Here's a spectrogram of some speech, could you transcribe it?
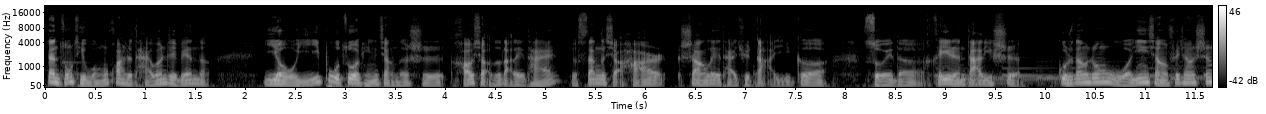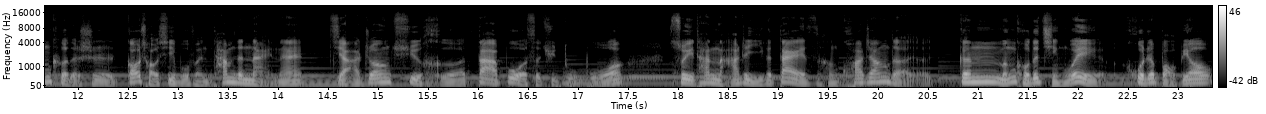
但总体文化是台湾这边的。有一部作品讲的是好小子打擂台，就三个小孩上擂台去打一个所谓的黑人大力士。故事当中，我印象非常深刻的是高潮戏部分，他们的奶奶假装去和大 boss 去赌博。所以他拿着一个袋子，很夸张的跟门口的警卫或者保镖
